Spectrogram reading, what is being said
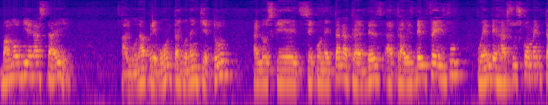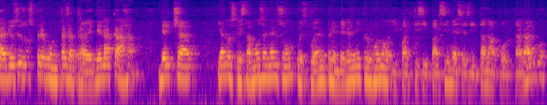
¿Vamos bien hasta ahí? ¿Alguna pregunta, alguna inquietud? A los que se conectan a través, a través del Facebook, pueden dejar sus comentarios y sus preguntas a través de la caja del chat y a los que estamos en el Zoom pues pueden prender el micrófono y participar si necesitan aportar algo.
